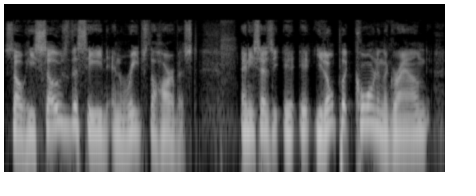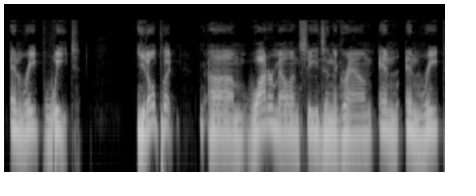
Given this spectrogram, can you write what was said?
So he sows the seed and reaps the harvest. And he says it, it, you don't put corn in the ground and reap wheat. You don't put um, watermelon seeds in the ground and and reap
